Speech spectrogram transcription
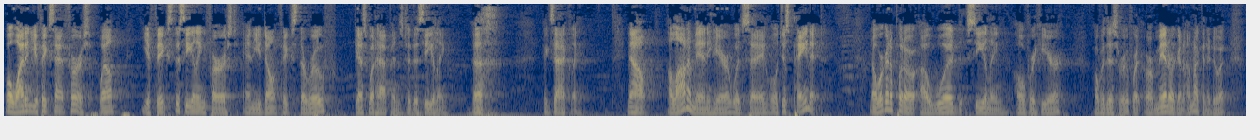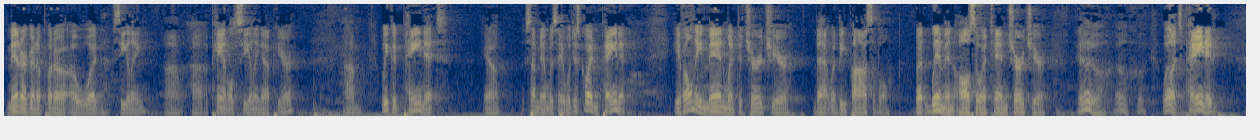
Well, why didn't you fix that first? Well, you fix the ceiling first and you don't fix the roof. Guess what happens to the ceiling? Ugh. Exactly. Now, a lot of men here would say, well, just paint it. No, we're going to put a, a wood ceiling over here over this roof, or, or men are going to, I'm not going to do it, men are going to put a, a wood ceiling, uh, a paneled ceiling up here. Um, we could paint it, you know, some men would say, well, just go ahead and paint it. If only men went to church here, that would be possible. But women also attend church here. Ew, oh, well, it's painted.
